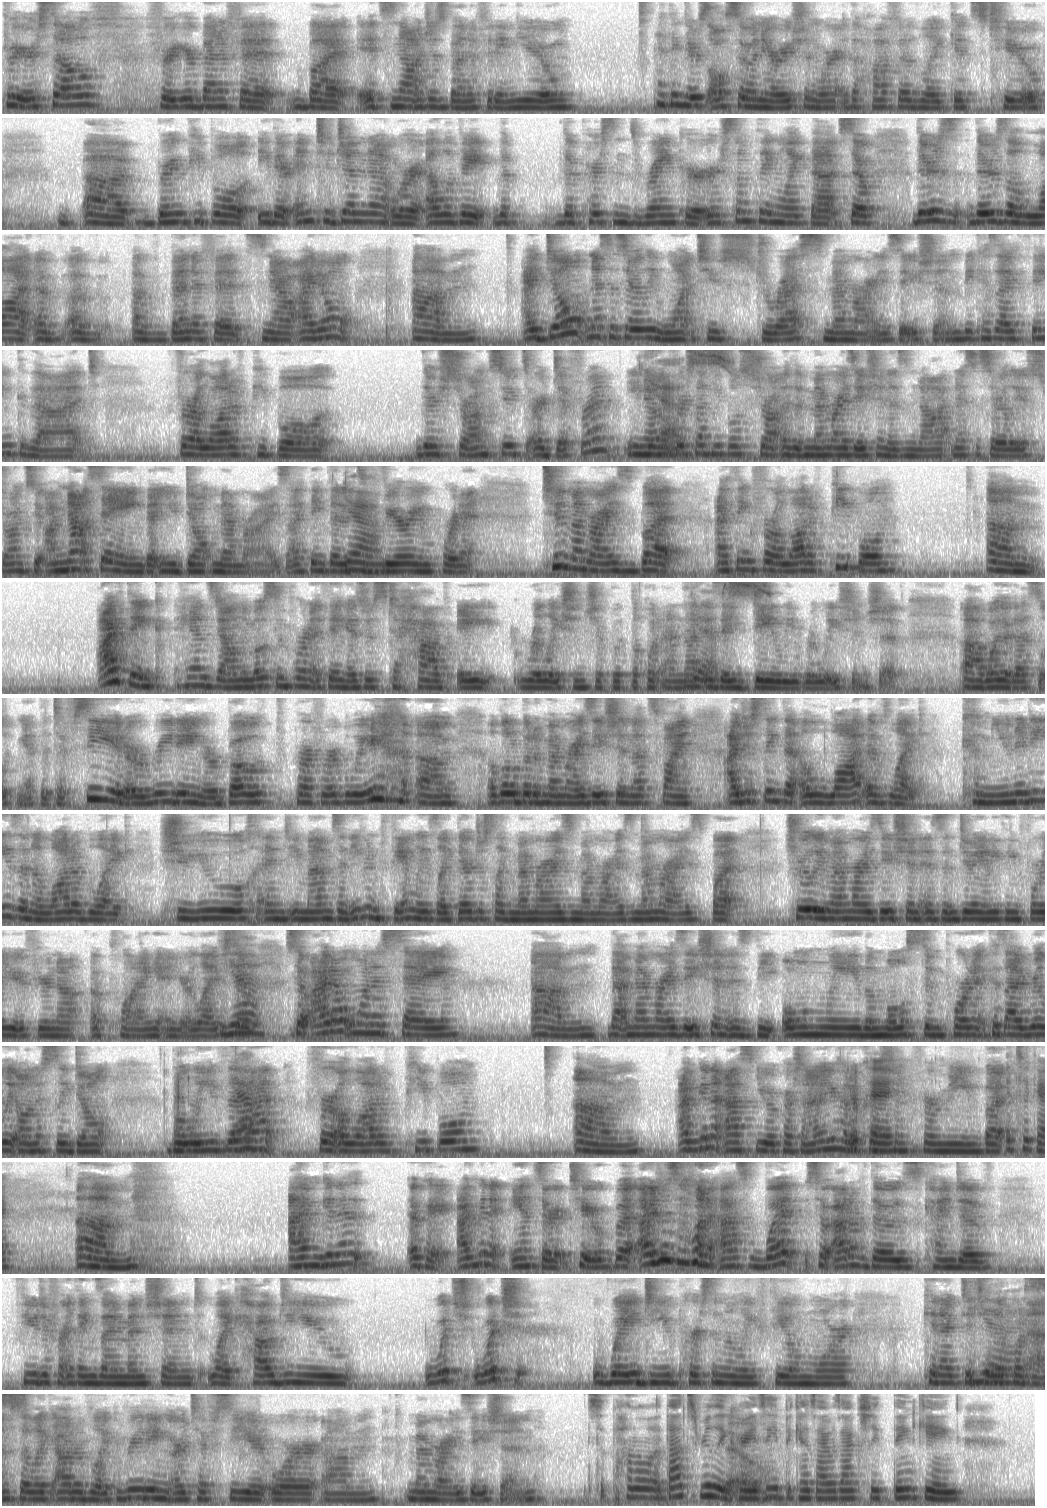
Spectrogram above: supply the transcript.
for yourself for your benefit but it's not just benefiting you. I think there's also a narration where the hafiz like gets to uh, bring people either into jannah or elevate the the person's rank or, or something like that. So there's there's a lot of, of of benefits. Now i don't um i don't necessarily want to stress memorization because i think that for a lot of people their strong suits are different you know for some people strong the memorization is not necessarily a strong suit i'm not saying that you don't memorize i think that it's Yeah. very important to memorize but i think for a lot of people um I think hands down the most important thing is just to have a relationship with the Quran. That is Yes. a daily relationship. Uh, whether that's looking at the tafsir or reading or both, preferably. Um, a little bit of memorization, that's fine. I just think that a lot of like communities and a lot of like shuyukh and imams and even families, like they're just like memorize, memorize, memorize. But truly, memorization isn't doing anything for you if you're not applying it in your life. Yeah. So, so I don't want to say um, that memorization is the only, the most important, because I really honestly don't believe yeah. that for a lot of people. Um, I'm gonna ask you a question. I know you had a Okay. question for me, but It's okay. um, I'm gonna okay. I'm gonna answer it too, but I just want to ask what. So out of those kind of few different things I mentioned, like how do you, which which way do you personally feel more connected to the Quran? Yes. So like out of like reading or tafsir or um, memorization. SubhanAllah, that's really So- crazy because I was actually thinking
